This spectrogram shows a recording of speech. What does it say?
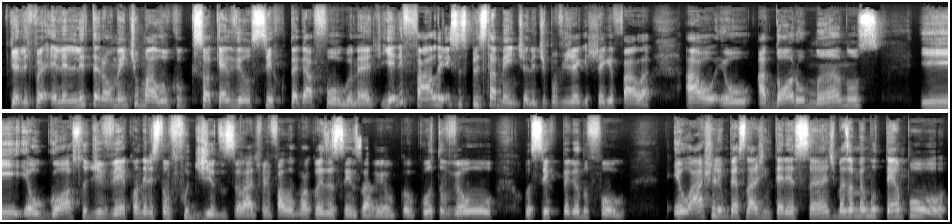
Porque ele, foi- ele é literalmente um maluco que só quer ver o circo pegar fogo, né? E ele fala isso explicitamente. Ele, tipo, chega, e fala: Ah, eu adoro humanos. E eu gosto de ver quando eles estão fudidos, sei lá. Tipo, ele fala alguma coisa assim, sabe? Eu, eu curto ver o, o circo pegando fogo. Eu acho ele um personagem interessante, mas ao mesmo tempo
